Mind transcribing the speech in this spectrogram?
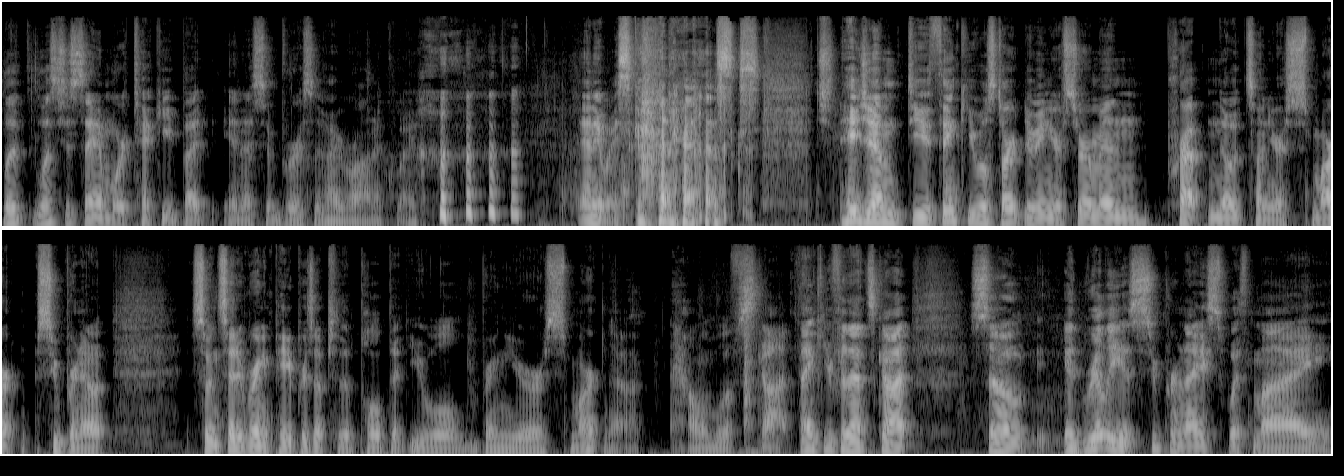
let, let's just say I'm more techie, but in a subversive, ironic way. Anyway, Scott asks, "Hey Jim, do you think you will start doing your sermon prep notes on your smart Supernote? So instead of bringing papers up to the pulpit, you will bring your smart note." Howlin' Wolf Scott. Thank you for that, Scott. So it really is super nice with my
